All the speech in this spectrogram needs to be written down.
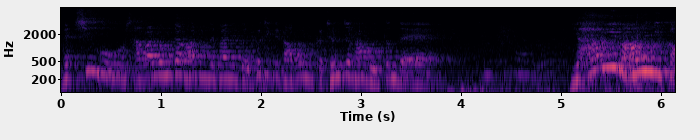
내 친구 사과 농장 하는 데 가니까 그저께 가보니까 전쟁하고 있던데, 양이 많으니까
